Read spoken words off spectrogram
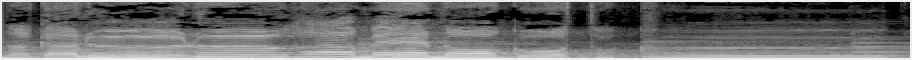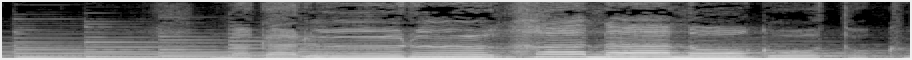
流るる雨のごとく。流るる花のごとく。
